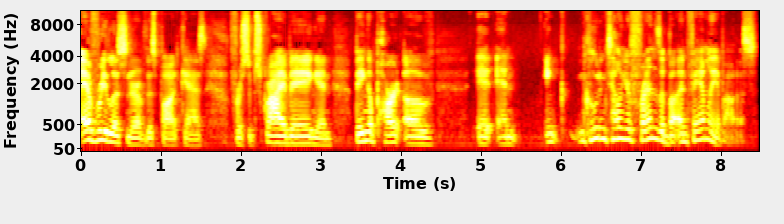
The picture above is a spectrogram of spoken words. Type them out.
every listener of this podcast for subscribing and being a part of it and including telling your friends about and family about us.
